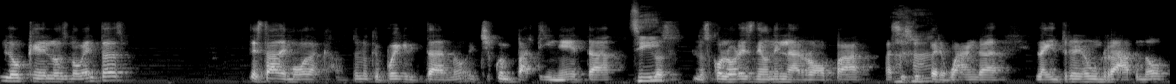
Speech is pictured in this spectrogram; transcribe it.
lo que en los noventas estaba de moda, cabrón. Todo lo que puede gritar, ¿no? El chico en patineta, Sí. los, los colores neón en la ropa, así súper guanga. La intro era un rap, ¿no?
